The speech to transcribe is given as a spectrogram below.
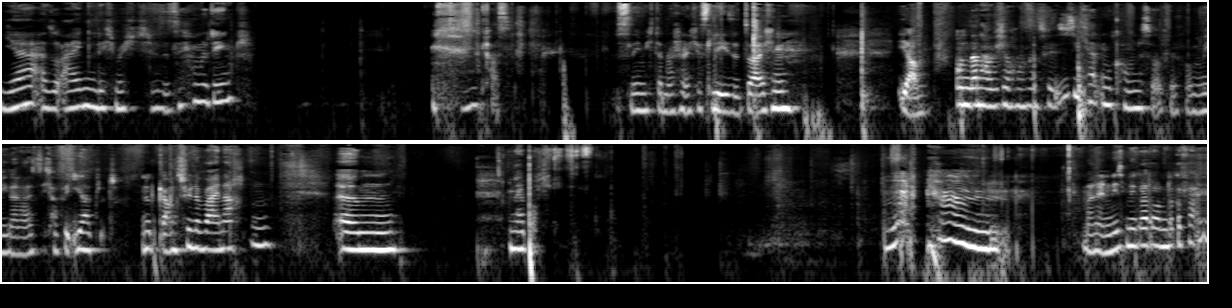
Ja, also eigentlich möchte ich das jetzt nicht unbedingt. Krass. Das nehme ich dann wahrscheinlich als Lesezeichen. Ja, und dann habe ich auch noch ganz viele Süßigkeiten bekommen. Das war auf jeden Fall mega nice. Ich hoffe, ihr habt eine ganz schöne Weihnachten. Ähm, und halt auch. Mein Handy ist mir gerade runtergefallen.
